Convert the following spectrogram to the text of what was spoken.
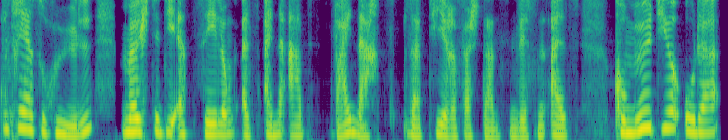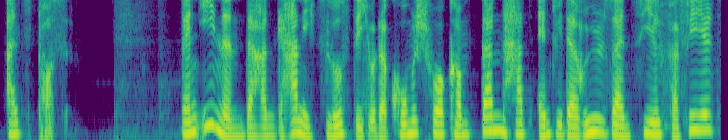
Andreas Rühl möchte die Erzählung als eine Art Weihnachtssatire verstanden wissen, als Komödie oder als Posse. Wenn Ihnen daran gar nichts lustig oder komisch vorkommt, dann hat entweder Rühl sein Ziel verfehlt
